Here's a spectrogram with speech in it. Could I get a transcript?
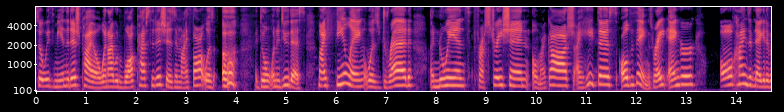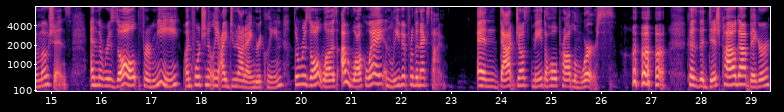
So, with me in the dish pile, when I would walk past the dishes and my thought was, ugh, I don't want to do this. My feeling was dread, annoyance, frustration. Oh my gosh, I hate this. All the things, right? Anger, all kinds of negative emotions. And the result for me, unfortunately, I do not angry clean. The result was I would walk away and leave it for the next time. And that just made the whole problem worse. Because the dish pile got bigger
